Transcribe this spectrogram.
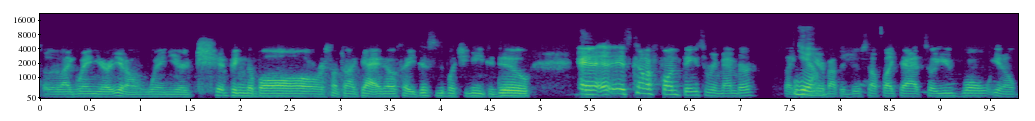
So like when you're, you know, when you're chipping the ball or something like that, and they'll say this is what you need to do, and it's kind of fun things to remember, like yeah. when you're about to do stuff like that, so you won't, you know,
